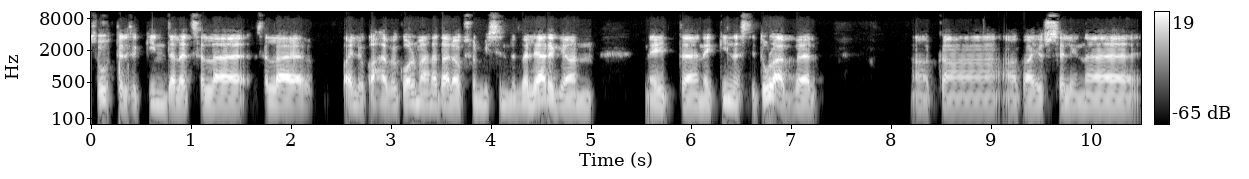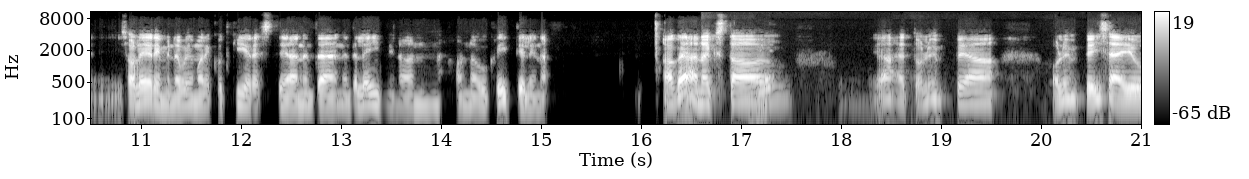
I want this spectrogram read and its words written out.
suhteliselt kindel, et selle, selle palju kahe või kolme nädala jooksul, mis siin nüüd veel järgi on, neid, neid kindlasti tuleb veel aga, aga just selline isoleerimine võimalikult kiiresti ja nende, nende leidmine on, on nagu kriitiline. aga ja, no eks ta jah, et olümpia, olümpia ise ju,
